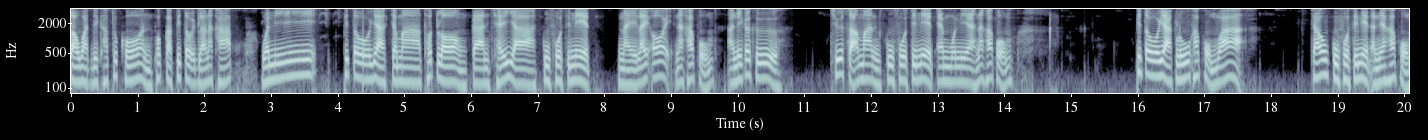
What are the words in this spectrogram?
สวัสดีครับทุกคนพบกับพี่โตอีกแล้วนะครับ วันนี้พี่โตอยากจะมาทดลองการใช้ยากูโฟซิเนตในไรอ้อยนะครับผม อันนี้ก็คือชื่อสามัญกูโฟซิเนตแอมโมเนียนะครับผม พี่โตอยากรู้ครับผมว่า เจ้ากูโฟซิเนตอันนี้ครับผม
